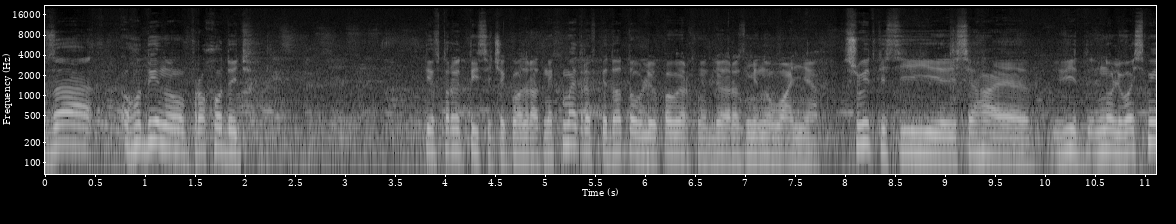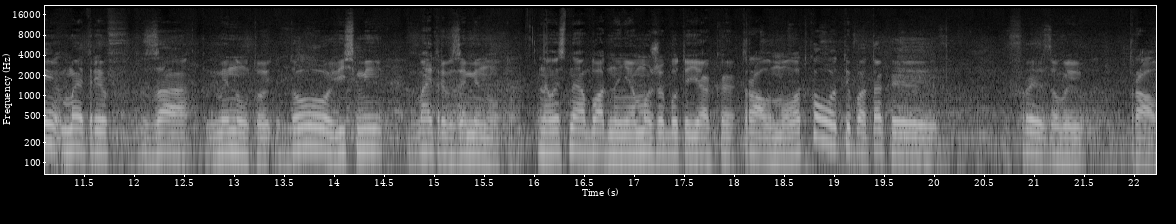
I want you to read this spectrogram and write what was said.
За годину проходить півтори тисячі квадратних метрів, підготовлюю поверхню для розмінування. Швидкість її сягає від 0,8 метрів за минуту до 8 метрів за минуту. Навесне обладнання може бути як трал молоткового типу, так і фрезовий трал.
